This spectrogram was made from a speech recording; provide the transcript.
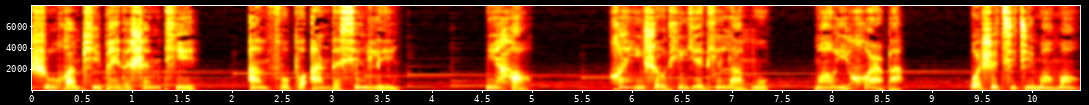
舒缓疲惫的身体，安抚不安的心灵。你好，欢迎收听夜听栏目《猫一会儿吧》，我是奇迹猫猫。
